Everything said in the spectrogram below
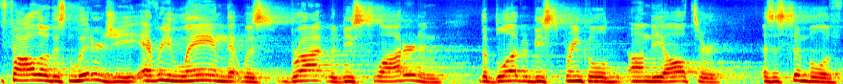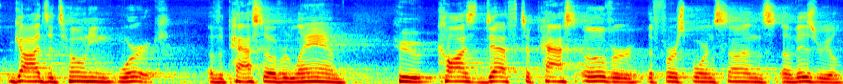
follow this liturgy. Every lamb that was brought would be slaughtered, and the blood would be sprinkled on the altar as a symbol of God's atoning work of the Passover lamb who caused death to pass over the firstborn sons of Israel.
